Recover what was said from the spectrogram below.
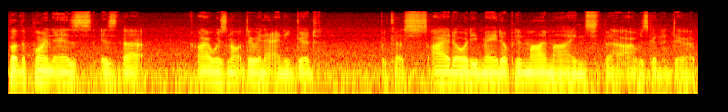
But the point is is that I was not doing it any good because I had already made up in my mind that I was going to do it.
